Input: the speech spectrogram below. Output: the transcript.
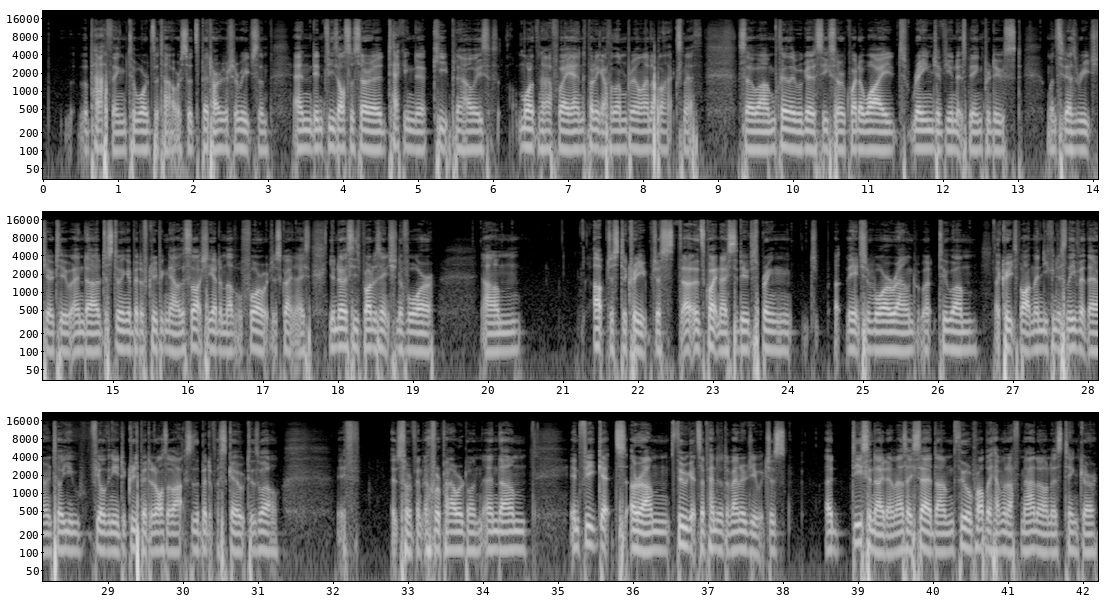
the pathing towards the tower, so it's a bit harder to reach them. And Infi's also started teching to keep now. He's more than halfway and putting up a lumbermill and a blacksmith. So um, clearly we're going to see sort of quite a wide range of units being produced once he does reach tier 2. And uh, just doing a bit of creeping now. This will actually get him level 4, which is quite nice. You'll notice he's brought his Ancient of War um, up just to creep. Just uh, It's quite nice to do, just bring the Ancient War around to um a creep spot, and then you can just leave it there until you feel the need to creep it. It also acts as a bit of a scout as well, if it's sort of an overpowered one. And um, Infi gets or um Thu gets a pendant of energy, which is a decent item. As I said, um Thu will probably have enough mana on his Tinker,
